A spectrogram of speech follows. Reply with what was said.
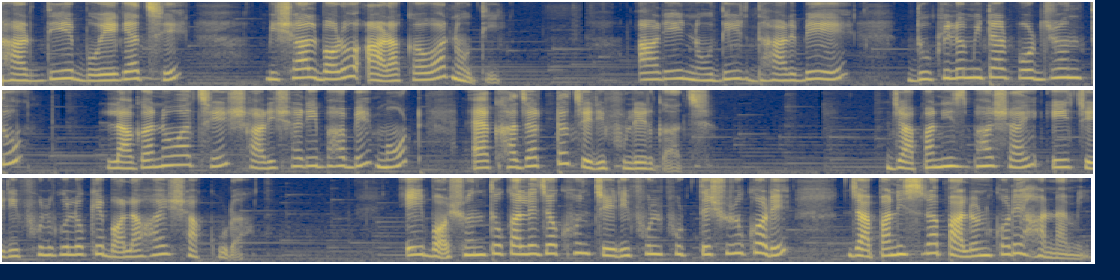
ধার দিয়ে বয়ে গেছে বিশাল বড় আরাকাওয়া নদী। আর এই নদীর ধার বেয়ে দু কিলোমিটার পর্যন্ত লাগানো আছে সারি সারিভাবে মোট এক হাজারটা চেরি ফুলের গাছ। জাপানিজ ভাষায় এই চেরি ফুলগুলোকে বলা হয় সাকুরা। এই বসন্তকালে যখন চেরি ফুল ফুটতে শুরু করে, জাপানিজরা পালন করে হানামি।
